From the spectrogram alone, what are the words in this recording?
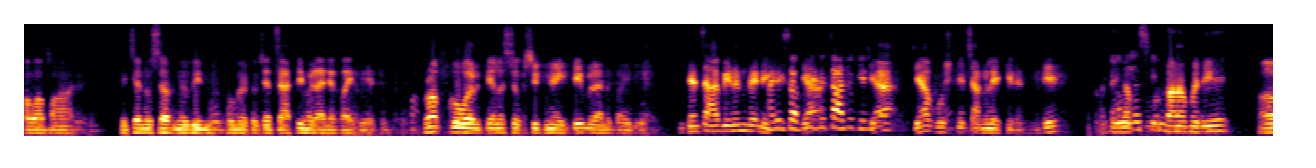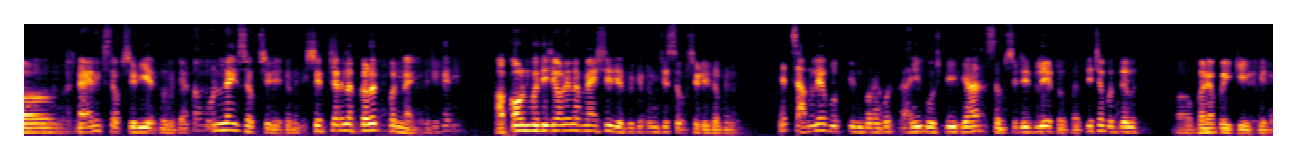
हवामान त्याच्यानुसार नवीन टोमॅटोच्या जाती मिळाल्या पाहिजेत. क्रॉप कव्हर त्याला सबसिडी नाही ते मिळालं पाहिजे. त्यांचं अभिनंदन आणि आहे सबसिडी ज्या- गोष्टी चांगल्या केल्या म्हणजे आता काळामध्ये डायरेक्ट सबसिडी येत. होती आता ऑनलाईन सबसिडी येते. म्हणजे शेतकऱ्याला कळत पण नाही. अकाउंटमध्ये ज्या वेळेला मेसेज येतो की तुमची सबसिडी जमेल. या चांगल्या गोष्टींबरोबर काही गोष्टी ज्या सबसिडी लेट होतात त्याच्याबद्दल बऱ्यापैकी केलं.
